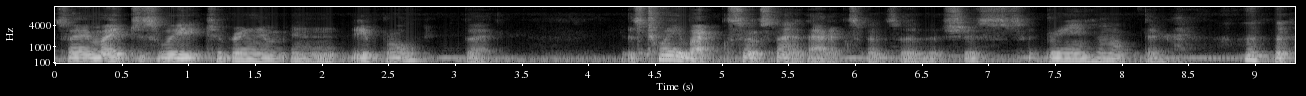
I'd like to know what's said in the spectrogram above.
So I might just wait to bring him in April, but it's 20 bucks, so it's not that expensive. It's just bringing him up there.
